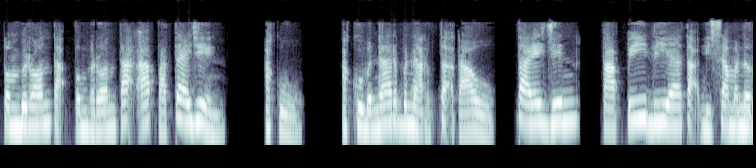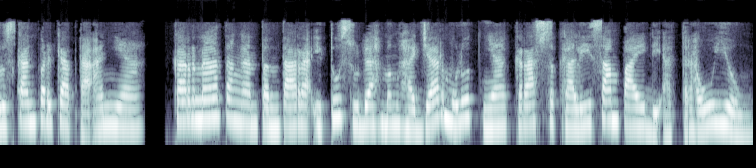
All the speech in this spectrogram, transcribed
Pemberontak-pemberontak apa Taijin? Aku. Aku benar-benar tak tahu, Taijin, tapi dia tak bisa meneruskan perkataannya, karena tangan tentara itu sudah menghajar mulutnya keras sekali sampai dia terhuyung.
